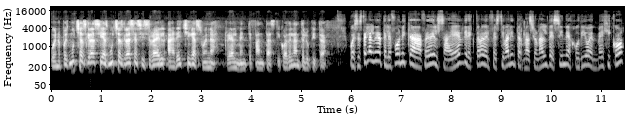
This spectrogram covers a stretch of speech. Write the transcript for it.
Bueno, pues muchas gracias, muchas gracias Israel Arechiga, suena realmente fantástico. Adelante, Lupita. Pues está en la línea telefónica Fredel Saed, directora del Festival Internacional de Cine Judío en México,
